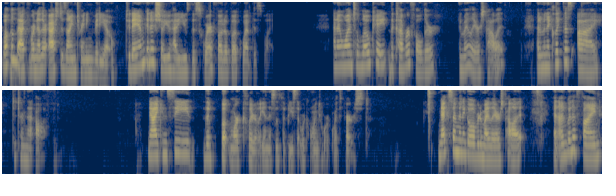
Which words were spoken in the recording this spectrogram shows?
Welcome back for another Ashe Design training video. Today I'm going to show you how to use the Square Photo Book web display. And I want to locate the cover folder in my layers palette and I'm going to click this eye to turn that off. Now I can see the book more clearly and this is the piece that we're going to work with first. Next I'm going to go over to my layers palette and I'm going to find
